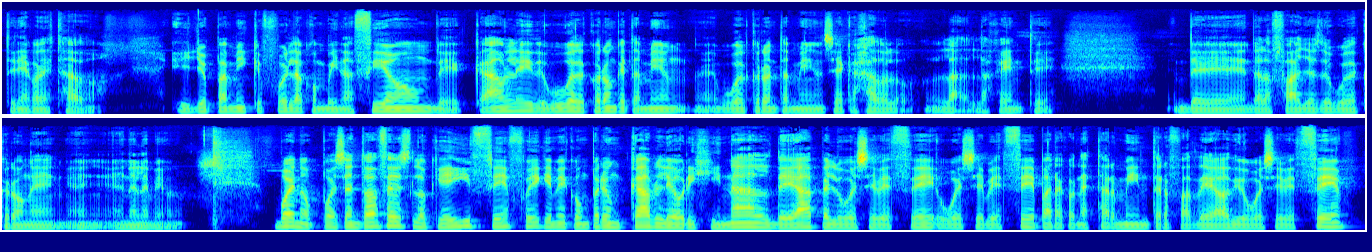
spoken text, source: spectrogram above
tenía conectado. Y yo para mí que fue la combinación de cable y de Google Chrome, que también eh, Google Chrome también se ha quejado la, gente de, de, los fallos de Google Chrome en, en, el M1. Bueno, pues entonces lo que hice fue que me compré un cable original de Apple USB-C, USB-C para conectar mi interfaz de audio USB-C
